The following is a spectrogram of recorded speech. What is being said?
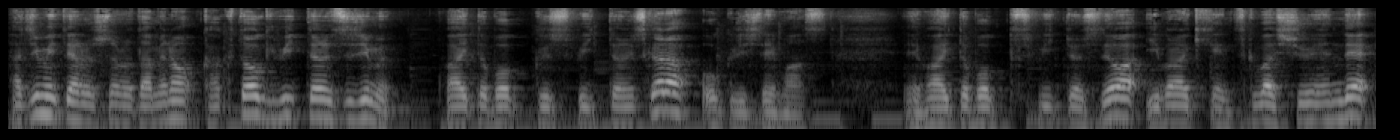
初めての人のための格闘技フィットネスジムファイトボックスフィットネスからお送りしています、えーファイトボックスフィットネスでは茨城県つくば市周辺で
